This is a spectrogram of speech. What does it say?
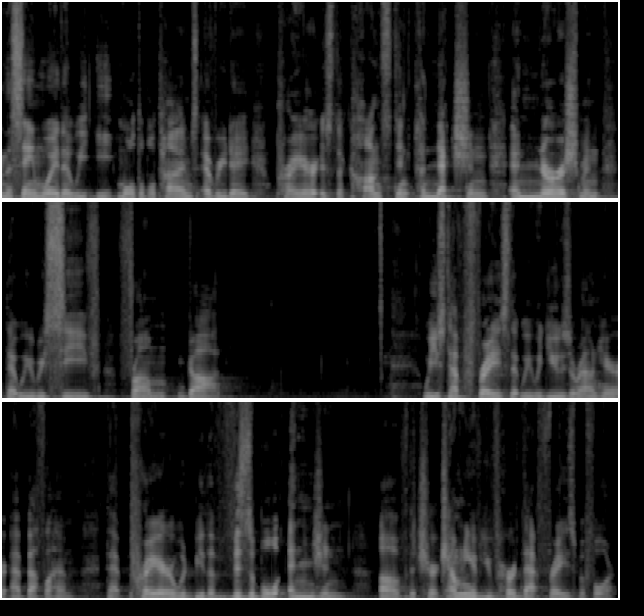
In the same way that we eat multiple times every day, prayer is the constant connection and nourishment that we receive from God. We used to have a phrase that we would use around here at Bethlehem that prayer would be the visible engine of the church. How many of you have heard that phrase before?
